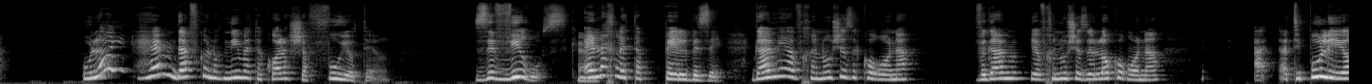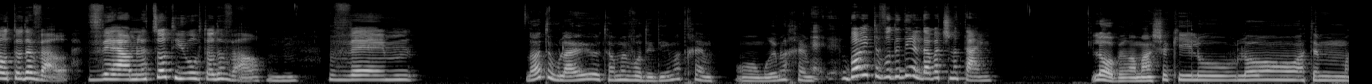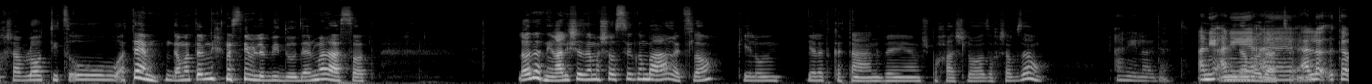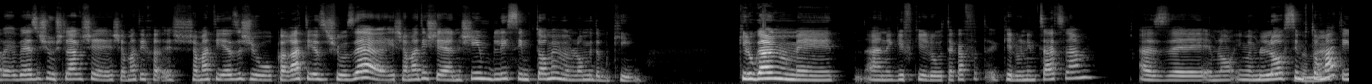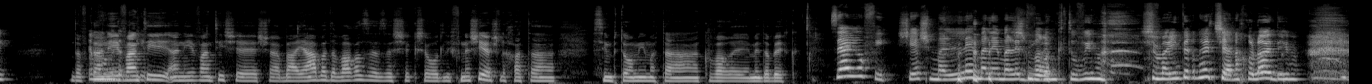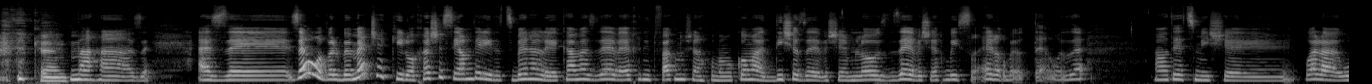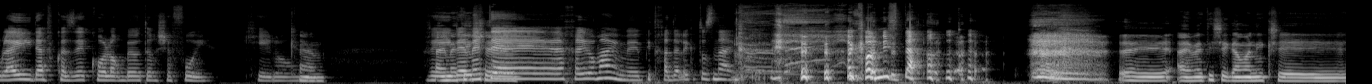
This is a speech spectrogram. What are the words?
אולי הם דווקא נותנים את הקול השפוי יותר. זה וירוס, כן. אין לך לטפל בזה. גם אם יאבחנו שזה קורונה, וגם אם יאבחנו שזה לא קורונה, הטיפול יהיה אותו דבר, וההמלצות יהיו אותו דבר. Mm-hmm. ו... לא יודעת, אולי היו יותר מבודדים אתכם, או אומרים לכם. אה, בואי תבודדי ילדה בת שנתיים. לא, ברמה שכאילו לא, אתם עכשיו לא תצאו, אתם, גם אתם נכנסים לבידוד, אין מה לעשות. לא יודעת, נראה לי שזה מה שעושים גם בארץ, לא? כאילו, ילד קטן והמשפחה שלו, אז עכשיו זהו. אני לא יודעת. אני, אני, אני גם לא יודעת. אה, לא, באיזשהו שלב ששמעתי שמעתי איזשהו, קראתי איזשהו זה, שמעתי שאנשים בלי סימפטומים הם לא מדבקים. כאילו גם אם הם, אה, הנגיף כאילו תקף, כאילו נמצא אצלם, אז אה, הם לא, אם הם לא סימפטומטיים, דווקא אני הבנתי, אני הבנתי ש, שהבעיה בדבר הזה זה שכשעוד לפני שיש לך את הסימפטומים אתה כבר uh, מדבק. זה היופי, שיש מלא מלא מלא דברים כתובים באינטרנט שאנחנו לא יודעים. כן. מה זה. אז uh, זהו, אבל באמת שכאילו אחרי שסיימתי להתעצבן על uh, כמה זה ואיך נדפקנו שאנחנו במקום האדיש הזה ושהם לא זה ושאיך בישראל הרבה יותר וזה, אמרתי לעצמי שוואלה, אולי דווקא זה קול הרבה יותר שפוי. כאילו... כן. והיא באמת ש... אה, אחרי יומיים אה, פיתחה דלקת אוזניים. הכל נפתר. אה, האמת היא שגם אני, כש...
